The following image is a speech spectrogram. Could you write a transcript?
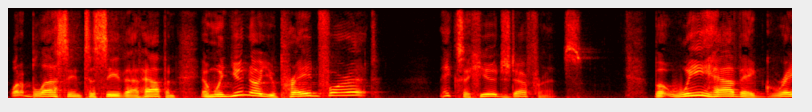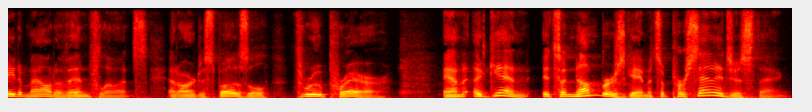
what a blessing to see that happen. And when you know you prayed for it, it makes a huge difference. But we have a great amount of influence at our disposal through prayer. And again, it's a numbers game, it's a percentages thing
